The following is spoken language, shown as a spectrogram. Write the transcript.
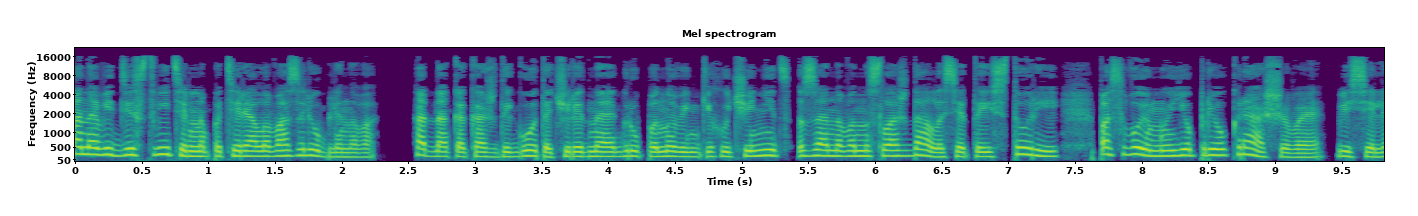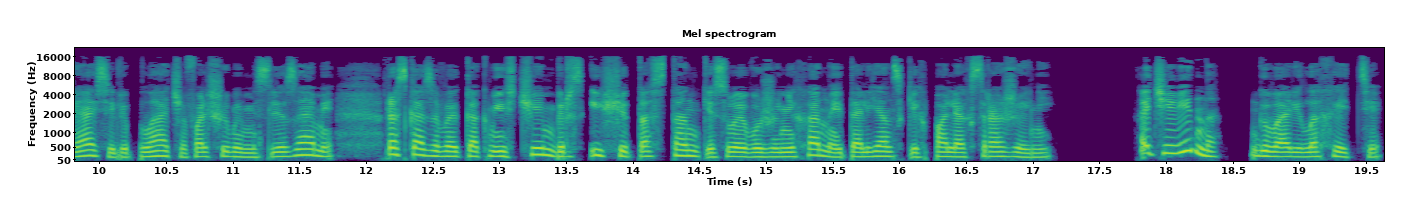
Она ведь действительно потеряла возлюбленного. Однако каждый год очередная группа новеньких учениц заново наслаждалась этой историей, по-своему ее приукрашивая, веселясь или плача фальшивыми слезами, рассказывая, как мисс Чемберс ищет останки своего жениха на итальянских полях сражений. «Очевидно», — говорила Хетти,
